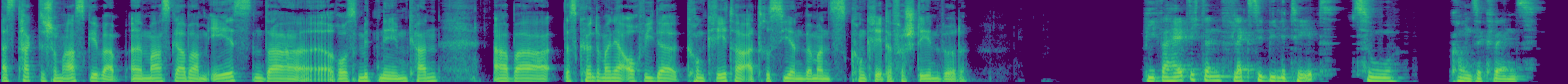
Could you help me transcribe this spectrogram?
als taktische Maßgabe, äh, Maßgabe am ehesten daraus mitnehmen kann. Aber das könnte man ja auch wieder konkreter adressieren, wenn man es konkreter verstehen würde. Wie verhält sich denn Flexibilität zu Konsequenz?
